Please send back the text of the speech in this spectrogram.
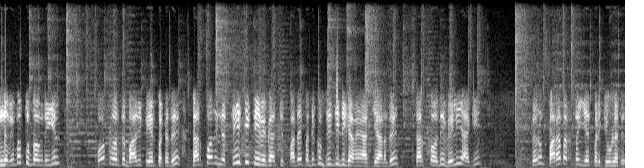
இந்த விபத்து பகுதியில் போக்குவரத்து பாதிப்பு ஏற்பட்டது. தற்போது இந்த சிசிடிவி காட்சி பதைப்பதைக்கும் சிசிடிவி காட்சியானது தற்போது வெளியாகி பெரும் பரபரப்பை ஏற்படுத்தியுள்ளது.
